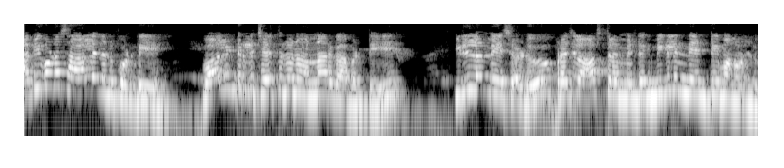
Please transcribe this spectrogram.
అవి కూడా సాగలేదనుకోండి. వాలంటీర్లు చేతుల్లోనే ఉన్నారు కాబట్టి ఇళ్ళు అమ్మేశాడు ప్రజల ఆస్తులు అమ్మేసాడు మిగిలింది ఏంటి మనోళ్ళు?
